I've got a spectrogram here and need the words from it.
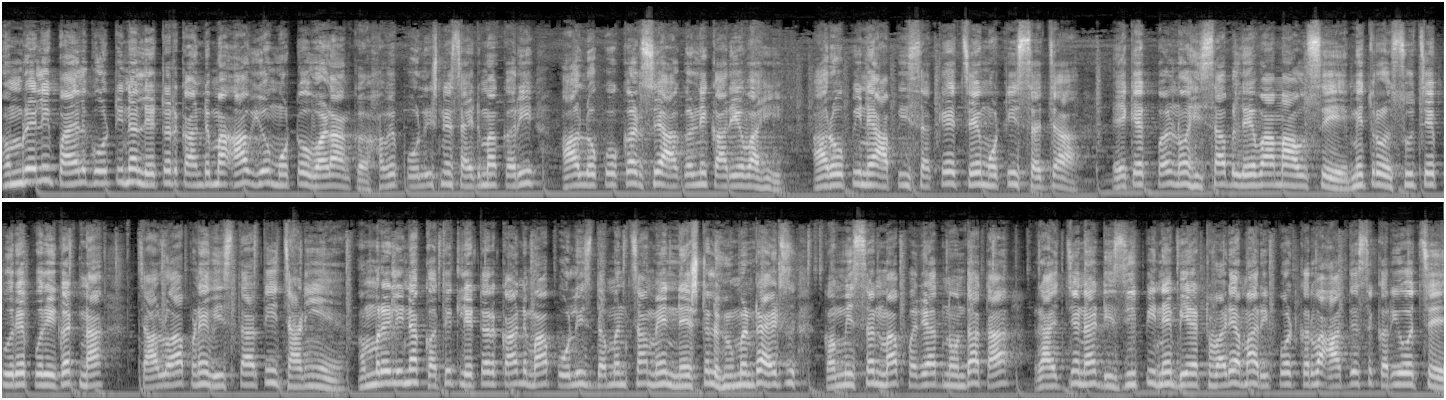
અમરેલી પાયલ ગોટીના લેટર કાંડમાં આવ્યો મોટો વળાંક. હવે પોલીસને સાઈડમાં કરી આ લોકો કરશે આગળની કાર્યવાહી. આરોપીને આપી શકે છે મોટી સજા. એક એક પરનો હિસાબ લેવામાં આવશે. મિત્રો, શું છે પૂરેપૂરી ઘટના? ચાલો આપણે વિસ્તારથી જાણીએ. અમરેલીના કથિત લેટર કાંડમાં પોલીસ દમન સામે નેશનલ હ્યુમન રાઇટ્સ કમિશનમાં ફરિયાદ નોંધાતા રાજ્યના ડીજીપીને બે અઠવાડિયામાં રિપોર્ટ કરવા આદેશ કર્યો છે.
